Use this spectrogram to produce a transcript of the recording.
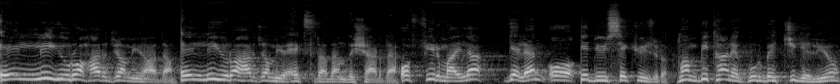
50 euro harcamıyor adam. 50 euro harcamıyor ekstradan dışarıda. O firmayla gelen o 700-800 euro. Lan bir tane gurbetçi geliyor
